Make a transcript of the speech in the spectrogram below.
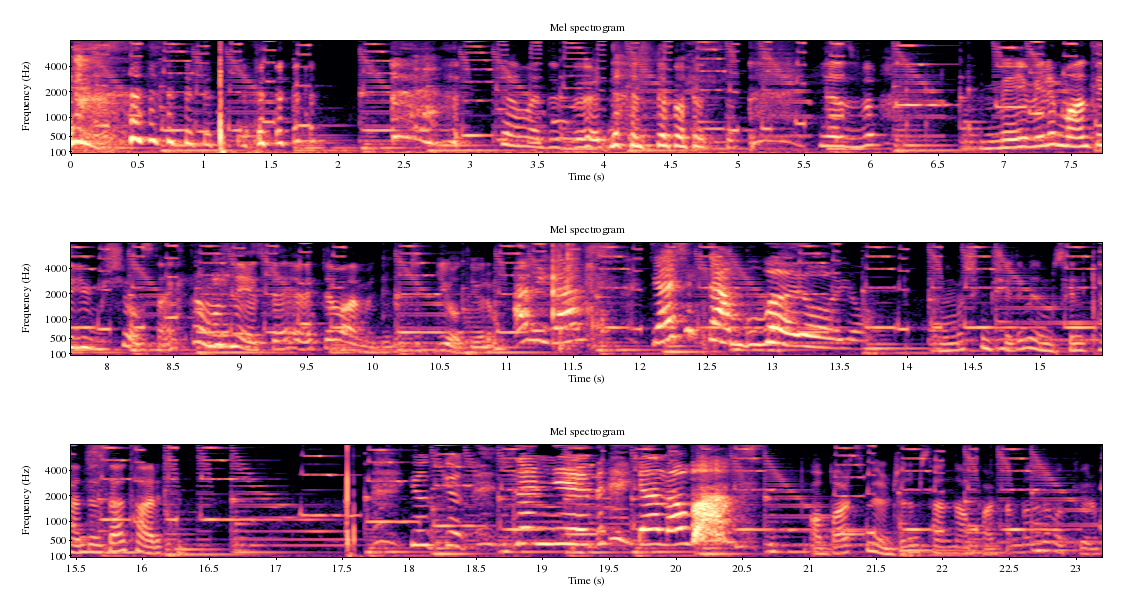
Tamam hadi böğürden de olsun. Yaz bu meyveli mantı gibi bir şey olsun. sanki. Tamam neyse evet devam edelim. Ciddi oluyorum. Anne ger- gerçekten bu böyle oluyor. Tamam aşkım bir şey demedim. Bu senin kendi özel tarifin. Yok yok sen niye de yani abart. Abartmıyorum canım. Sen ne yaparsan ben de bakıyorum.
